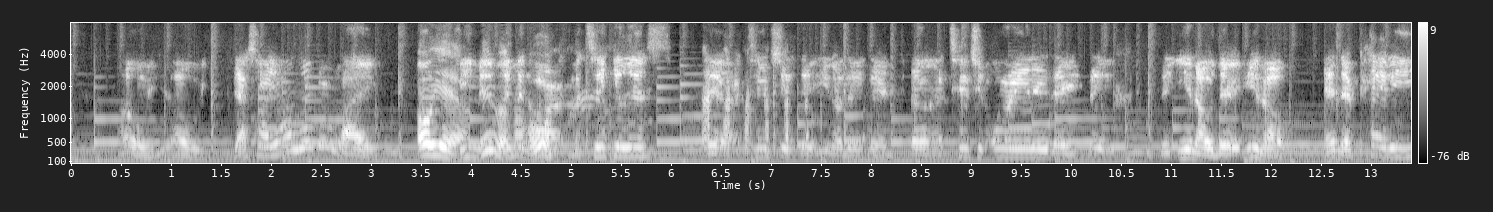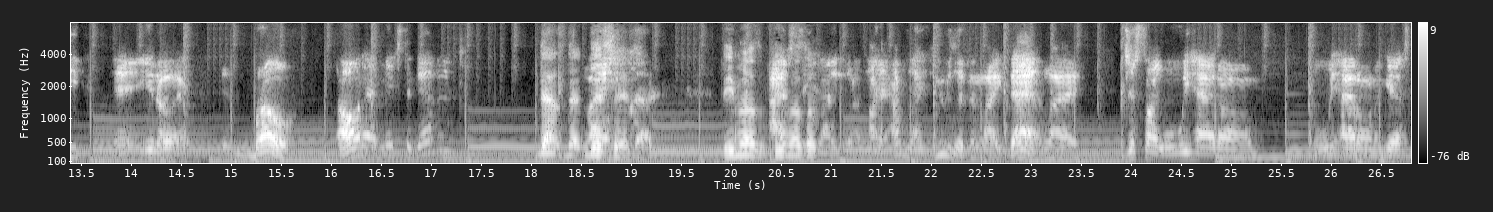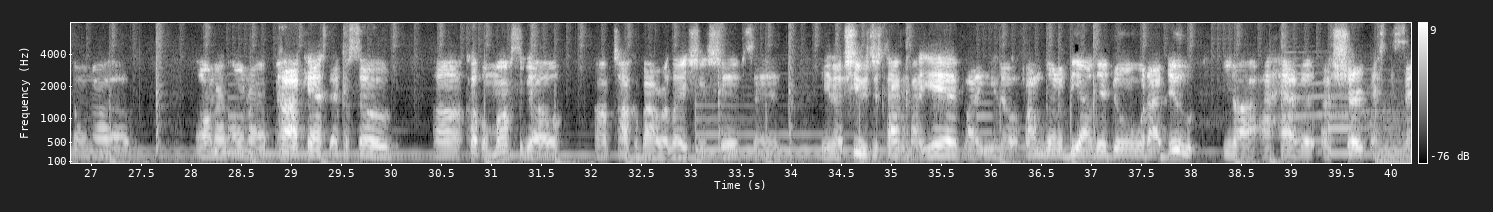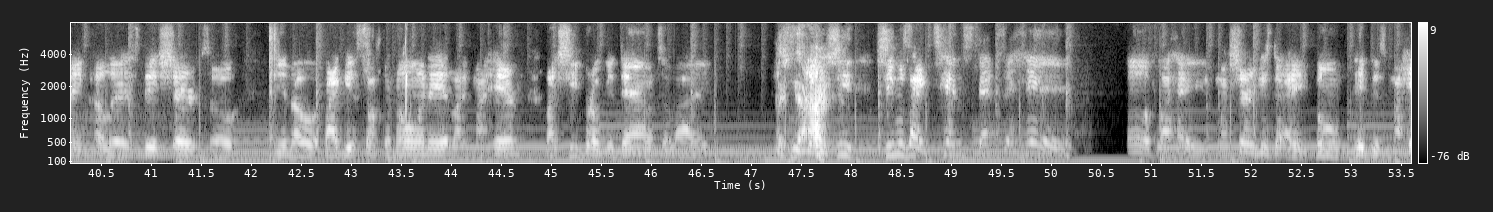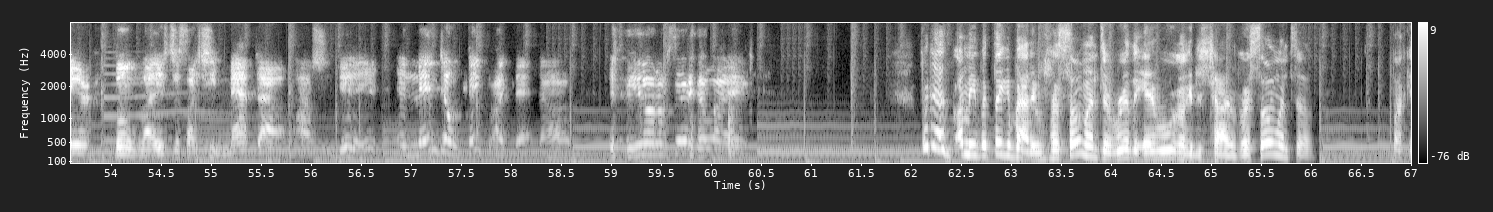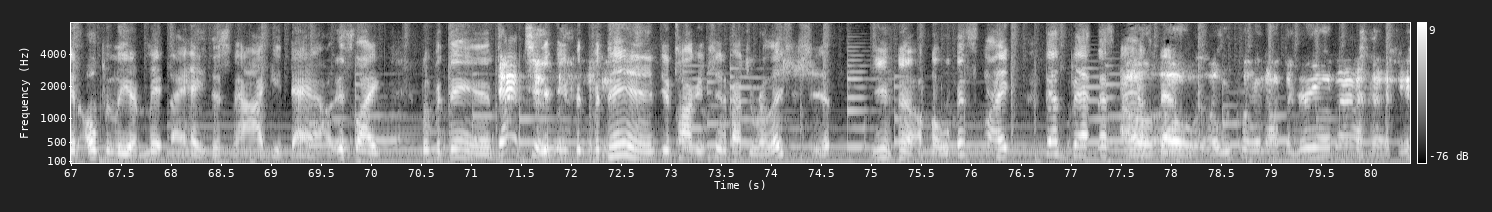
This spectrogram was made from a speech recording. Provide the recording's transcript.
oh oh, that's how y'all living, like oh yeah, female women are meticulous. They're attention. They, you know, they, they're uh, attention oriented. They, they, they, you know, they're, you know, and they're petty. And you know, and- bro, all that mixed together. that, that Like- listen, that, females females are like, like, I'm like, you living like that, like just like when we had um when we had on a guest on uh on a on a podcast episode uh, a couple months ago, um, talk about relationships and you know she was just talking about yeah, like you know if I'm gonna be out there doing what I do, you know I, I have a, a shirt that's the same color as this shirt, so you know if I get something on it, like my hair, like she broke it down to like she like, she she was like ten steps ahead of like, hey, my shirt gets done, hey, boom, hit this, my hair, boom. Like it's just like she mapped out how she did it. And men don't think like that, dog. you know what I'm saying? Like, But that, I mean, but think about it. For someone to really, and we're gonna get this chime. For someone to fucking openly admit, like, "Hey, this is how I get down," it's like, but but then, that too. you- but, but then you're talking shit about your relationship. You know, it's like that's bad. That's Oh, oh, backwards. oh, we pulling out the grill now.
